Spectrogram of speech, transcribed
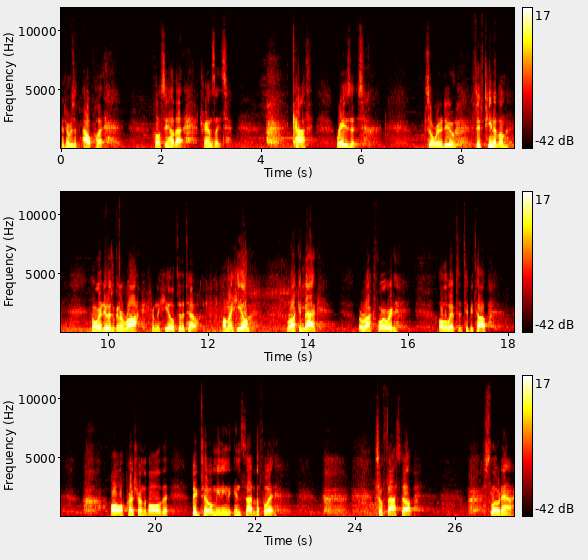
in terms of output. Well, see how that translates. Calf raises. So we're gonna do 15 of them. And what we're gonna do is we're gonna rock from the heel to the toe. On my heel, rocking back, or rock forward, all the way up to the tippy top. Ball, pressure on the ball of the big toe, meaning the inside of the foot. So fast up, slow down.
